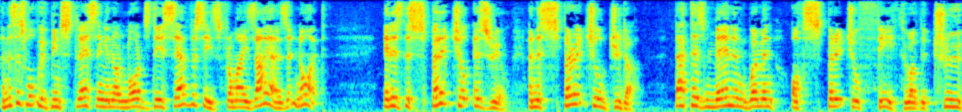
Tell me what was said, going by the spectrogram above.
And this is what we've been stressing in our Lord's Day services from Isaiah, is it not? It is the spiritual Israel and the spiritual Judah, that is, men and women of spiritual faith who are the true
